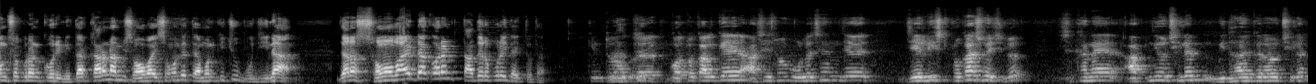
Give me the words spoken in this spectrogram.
অংশগ্রহণ করিনি। তার কারণ আমি সমবায় সম্বন্ধে তেমন কিছু বুঝি না। যারা সমবায়টা করেন তাদের উপরেই দায়িত্ব থাকে। কিন্তু গতকালকে আশিসবাবু বলেছেন যে যে লিস্ট প্রকাশ হয়েছিল সেখানে আপনিও ছিলেন বিধায়কেরাও ছিলেন।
